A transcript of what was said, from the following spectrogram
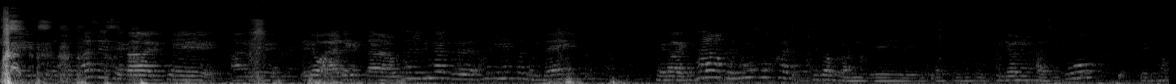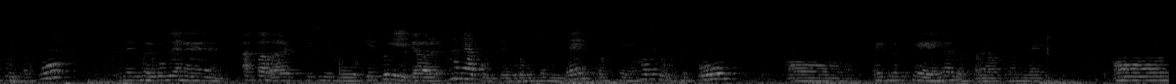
사실 제가 이렇게 아 이제 내려와야 되겠다라고 사실 생각을 하긴 했었는데 제가 이렇게 사람 앞에 성숙하지 못해서 그런지 이렇게 계속 미련을 가지고 이렇게 잡고 있었고 이제 결국에는 아까 말했듯이 뭐 예쁘게 이별하냐고 이제 물어보셨는데 그렇게 하지도 못했고 어 네, 그렇게 헤어졌어요. 그런데 어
